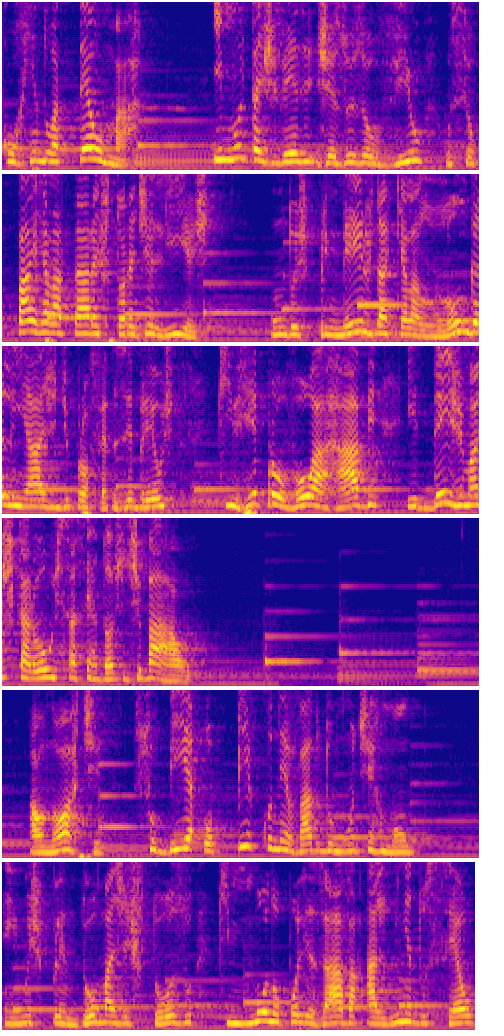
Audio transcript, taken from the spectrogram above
correndo até o mar. E muitas vezes Jesus ouviu o seu pai relatar a história de Elias, um dos primeiros daquela longa linhagem de profetas hebreus que reprovou a Rabi e desmascarou os sacerdotes de Baal. Ao norte, subia o pico nevado do Monte Hermon, em um esplendor majestoso que monopolizava a linha do céu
